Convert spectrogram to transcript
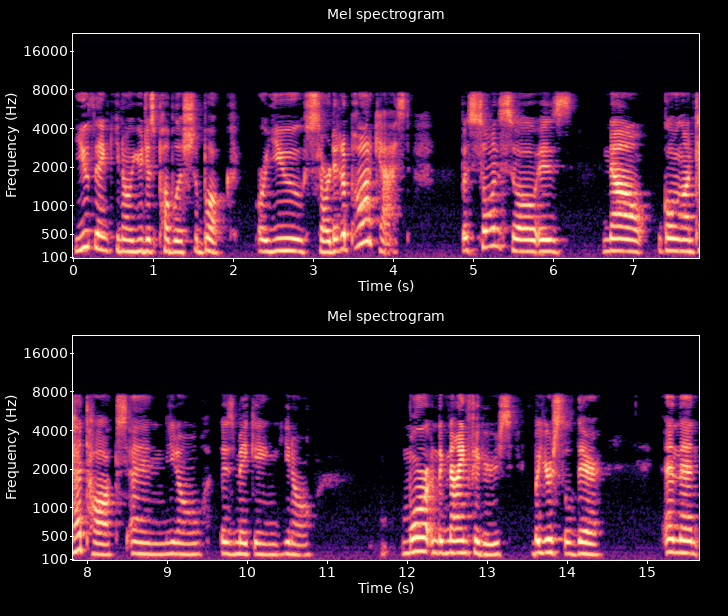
you think, you know, you just published a book or you started a podcast, but so and so is now going on TED Talks and, you know, is making, you know, more like nine figures, but you're still there. And then,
